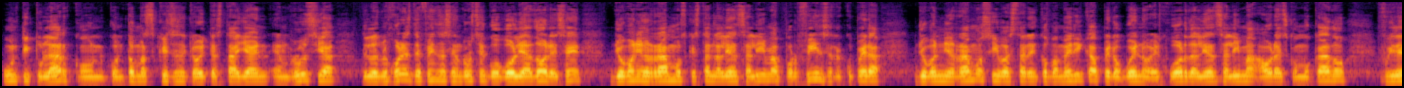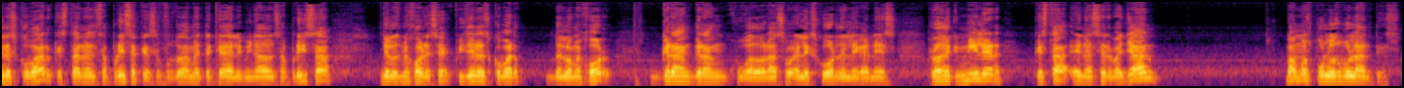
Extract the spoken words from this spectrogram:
un titular con, con Thomas Christensen, que ahorita está ya en, en, Rusia, de los mejores defensas en Rusia, goleadores, ¿eh? Giovanni Ramos, que está en Alianza Lima, por fin se recupera Giovanni Ramos, iba a estar en Copa América, pero bueno, el jugador de Alianza Lima ahora es convocado, Fidel Escobar, que está en el Saprissa, que desafortunadamente queda eliminado el Saprissa, de los mejores, ¿eh? Fidel Escobar, de lo mejor, gran, gran jugadorazo, el ex jugador de Leganés. Roderick Miller, que está en Azerbaiyán. Vamos por los volantes.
